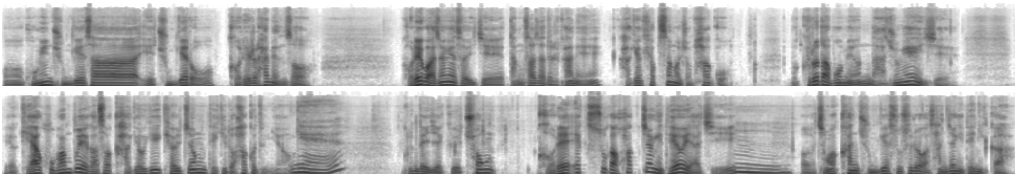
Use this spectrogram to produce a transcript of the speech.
어, 공인 중개사의 중개로 거래를 하면서 거래 과정에서 이제 당사자들 간에 가격 협상을 좀 하고 뭐 그러다 보면 나중에 이제 계약 후반부에 가서 가격이 결정되기도 하거든요. 예. 그런데 이제 그 총 거래 액수가 확정이 되어야지 음, 어, 정확한 중개 수수료가 산정이 되니까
